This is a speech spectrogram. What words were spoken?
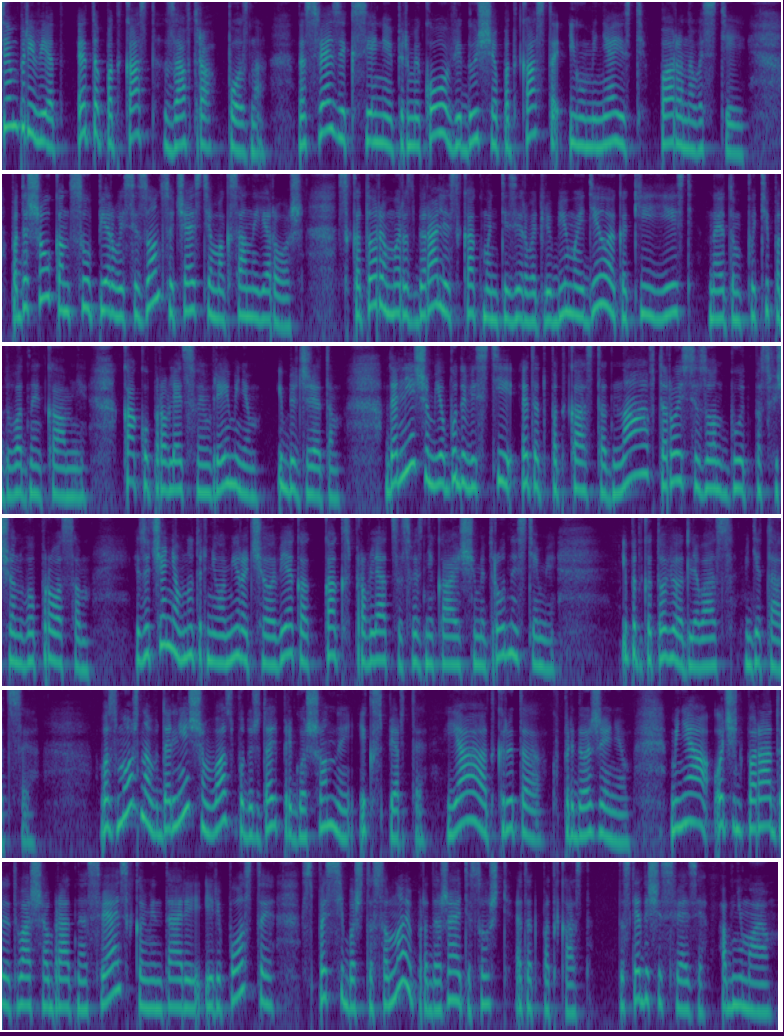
привет! Это подкаст «Завтра поздно». На связи Ксения Пермякова, ведущая подкаста, и у меня есть пара новостей. Подошел к концу первый сезон с участием Оксаны Ярош, с которой мы разбирались, как монетизировать любимое дело, какие есть на этом пути подводные камни, как управлять своим временем и бюджетом. В дальнейшем я буду вести этот подкаст одна, второй сезон будет посвящен вопросам изучения внутреннего мира человека, как справляться с возникающими трудностями и подготовила для вас медитации. Возможно, в дальнейшем вас будут ждать приглашенные эксперты. Я открыта к предложениям. Меня очень порадует ваша обратная связь, комментарии и репосты. Спасибо, что со мной и продолжаете слушать этот подкаст. До следующей связи. Обнимаю.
